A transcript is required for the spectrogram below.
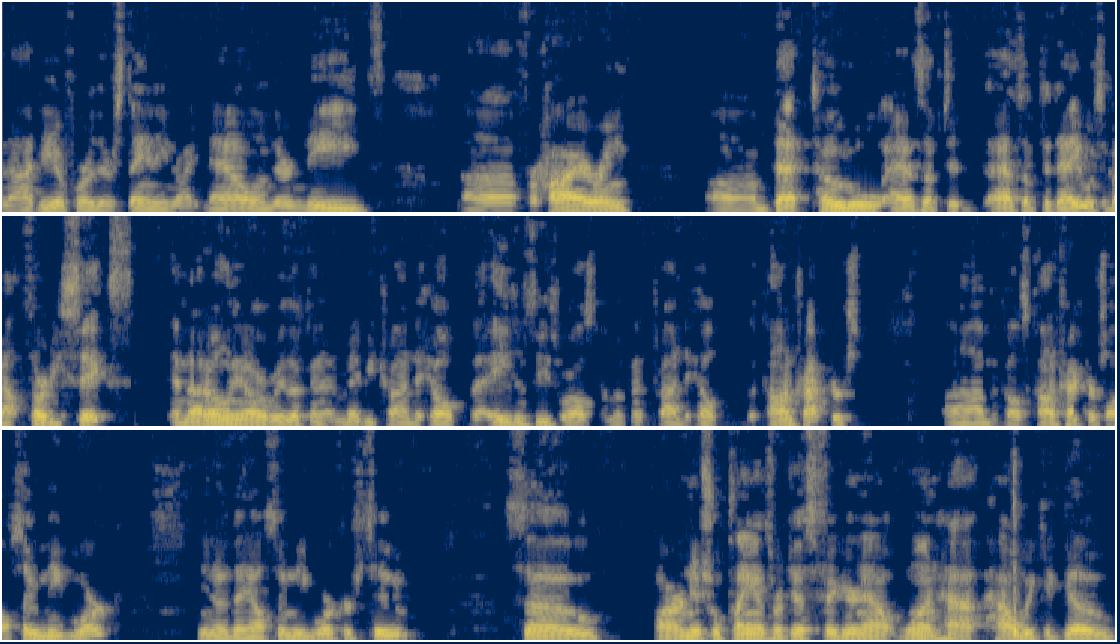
an idea of where they're standing right now and their needs uh, for hiring. Um, that total as of to, as of today was about 36. And not only are we looking at maybe trying to help the agencies, we're also looking at trying to help the contractors uh, because contractors also need work. You know, they also need workers too. So our initial plans were just figuring out one how, how we could go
